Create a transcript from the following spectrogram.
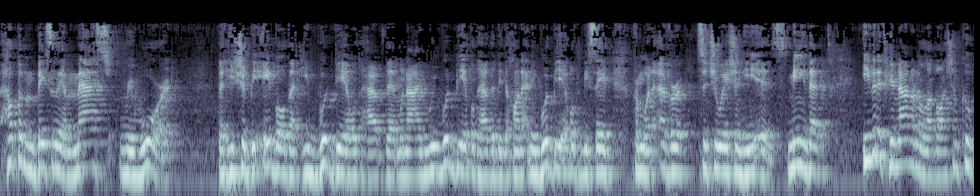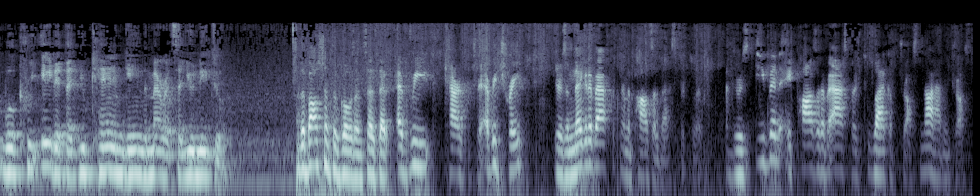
help him basically amass reward that he should be able, that he would be able to have the and we would be able to have the bitachon, and he would be able to be saved from whatever situation he is. Meaning that even if you're not on a level, Hashem will create it that you can gain the merits that you need to. The Baal Shem Tov goes and says that every character, every trait, there's a negative aspect and a positive aspect to it. And there's even a positive aspect to lack of trust, not having trust.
